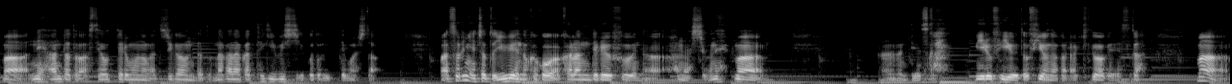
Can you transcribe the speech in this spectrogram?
まあね、あんたとは背負ってるものが違うんだとなかなか手厳しいことを言ってました。まあ、それにはちょっとゆえの過去が絡んでる風な話をね、まあ、なんていうんですか、ミルフィーユとフィオナから聞くわけですが、まあ、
